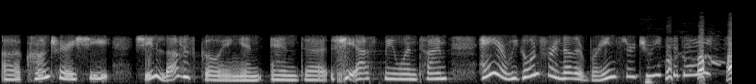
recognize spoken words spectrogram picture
Uh, contrary, she she loves going, and and uh, she asked me one time, "Hey, are we going for another brain surgery today?"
